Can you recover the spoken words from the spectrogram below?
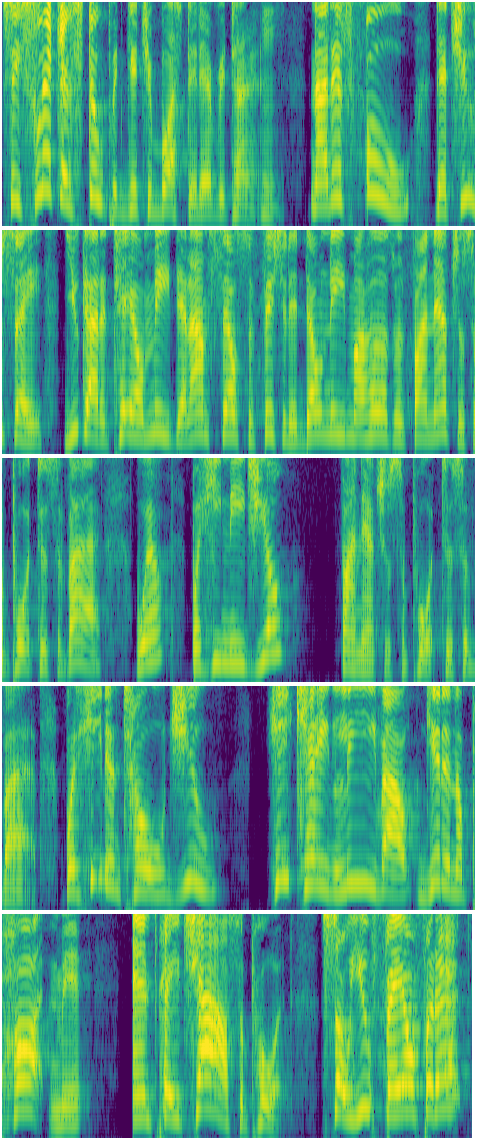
See, slick and stupid get you busted every time. Hmm. Now, this fool that you say, you got to tell me that I'm self sufficient and don't need my husband's financial support to survive. Well, but he needs your financial support to survive. But he done told you he can't leave out, get an apartment, and pay child support. So you fell for that?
